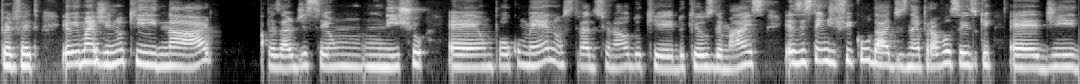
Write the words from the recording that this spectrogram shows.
Perfeito. Eu imagino que na arte, apesar de ser um, um, nicho é, um pouco menos tradicional do que, do que os demais, existem dificuldades, né, para vocês, o que é de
